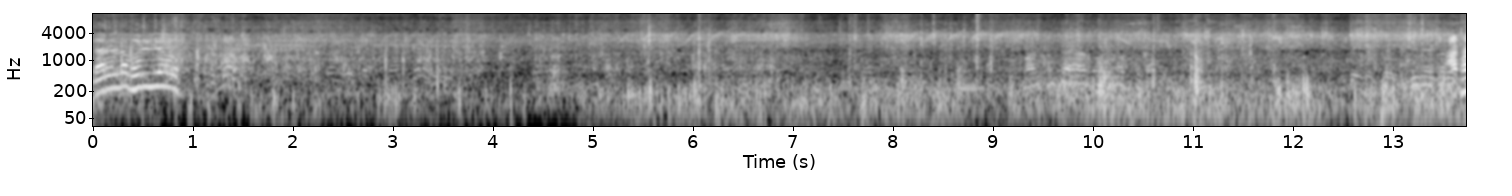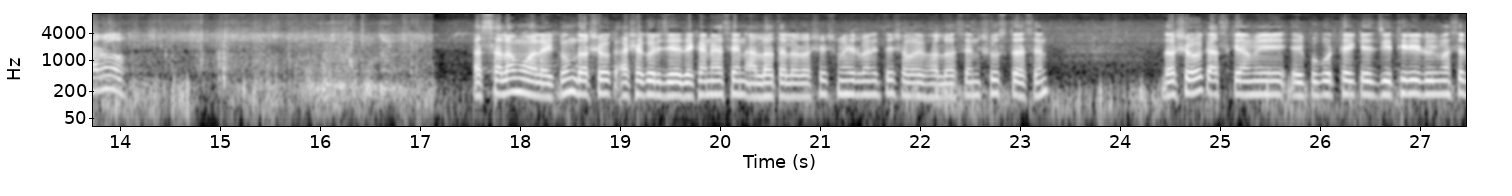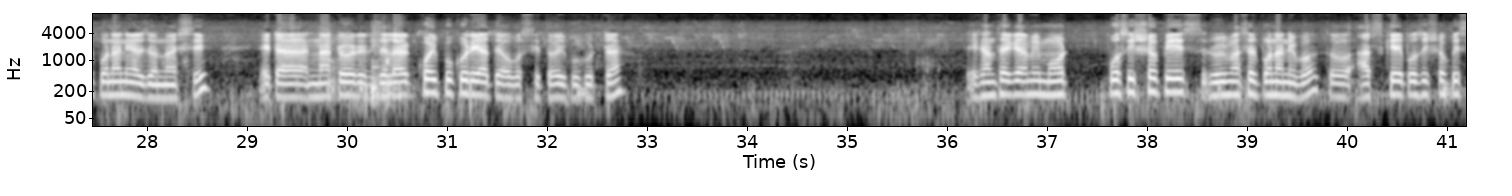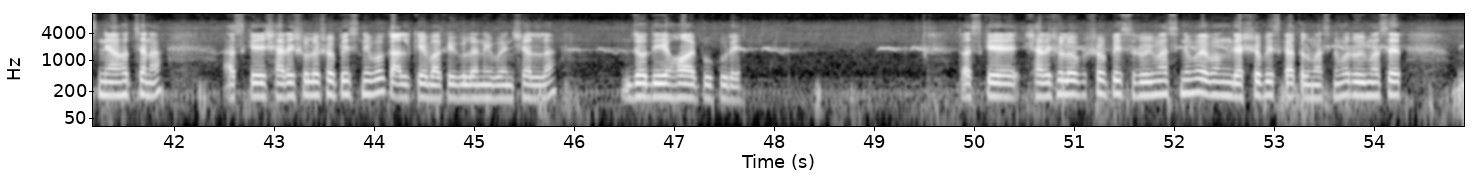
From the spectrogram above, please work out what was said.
দাঁড়ানটা ভরি লিও আঠারো। আসসালামু আলাইকুম দর্শক, আশা করি যে যেখানে আছেন, আল্লাহ তালার অশেষ মেহরবানিতে সবাই ভালো আছেন, সুস্থ আছেন। দর্শক, আজকে আমি এই পুকুর থেকে জি থ্রি রুই মাছের পোনা নেওয়ার জন্য আসছি। এটা নাটোর জেলার কৈপুকুরিয়াতে অবস্থিত এই পুকুরটা। এখান থেকে আমি মোট পঁচিশশো পিস রুই মাছের পোনা নিব। তো আজকে পঁচিশশো পিস নেওয়া হচ্ছে না। আজকে সাড়ে ষোলোশো পিস নিব, কালকে বাকিগুলো নিব ইনশাল্লাহ, যদি হয় পুকুরে। তো আজকে সাড়ে ষোলোশো পিস রুই মাছ নেব এবং দেড়শো পিস কাতল মাছ নেব। রুই মাছের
